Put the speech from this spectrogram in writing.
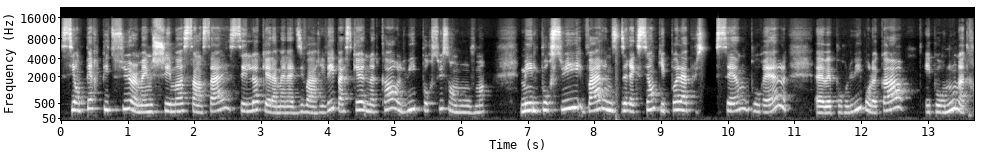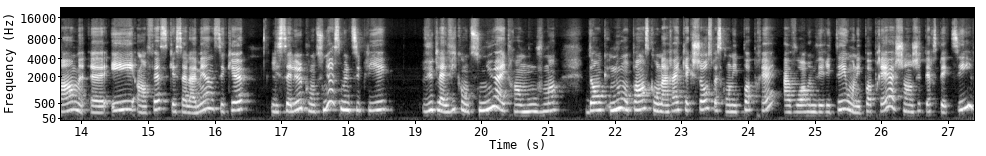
si on perpétue un même schéma sans cesse, c'est là que la maladie va arriver parce que notre corps, lui, poursuit son mouvement. Mais il poursuit vers une direction qui n'est pas la plus saine pour elle, euh, ben, pour lui, pour le corps et pour nous, notre âme. Euh, et en fait, ce que ça l'amène, c'est que les cellules continuent à se multiplier vu que la vie continue à être en mouvement. Donc, nous, on pense qu'on arrête quelque chose parce qu'on n'est pas prêt à voir une vérité ou on n'est pas prêt à changer de perspective.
